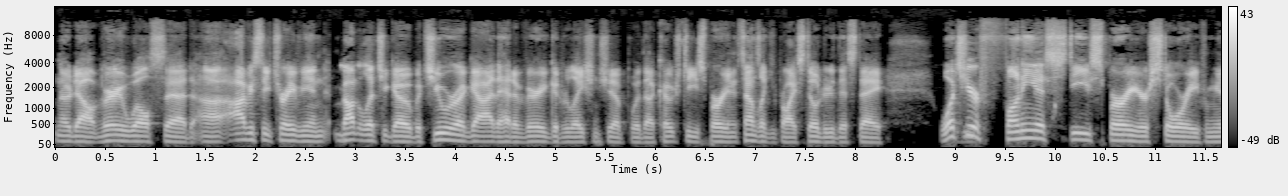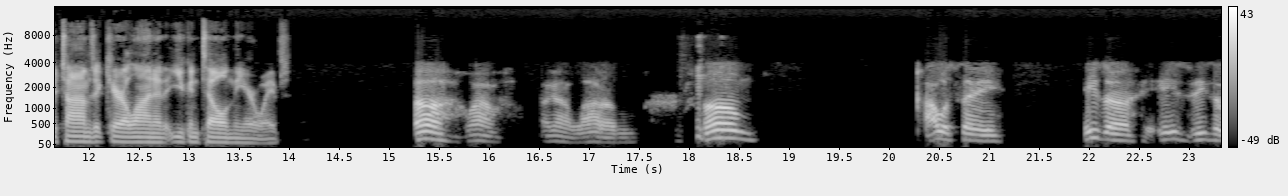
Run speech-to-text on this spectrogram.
No doubt. Very well said. Uh, obviously, Travian, about to let you go, but you were a guy that had a very good relationship with uh, Coach Steve Spurrier. It sounds like you probably still do this day. What's your funniest Steve Spurrier story from your times at Carolina that you can tell in the airwaves? Oh wow, I got a lot of them. um, I would say he's a he's he's a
